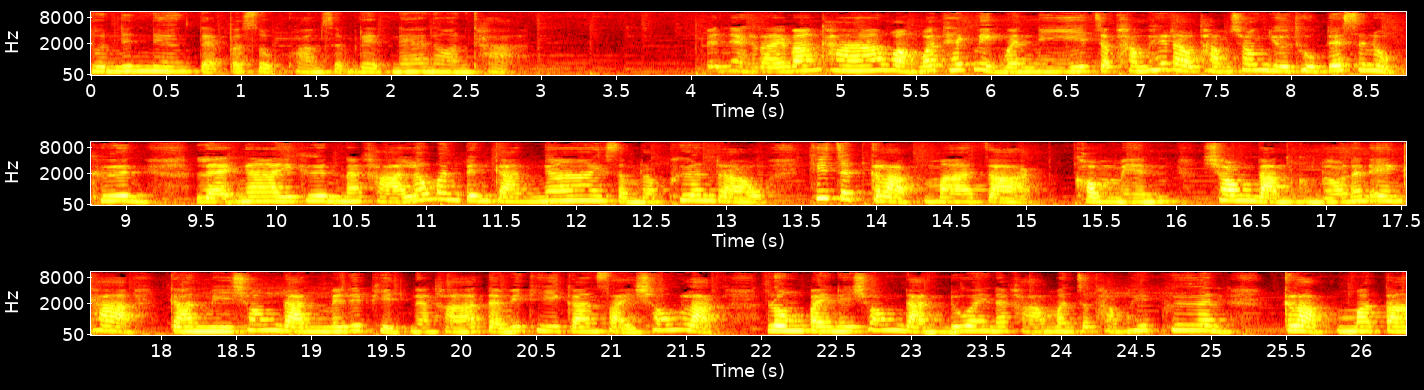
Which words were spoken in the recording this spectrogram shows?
ทนนิดนึง แต่ประสบความสำเร็จแน่นอนค่ะ เป็นอย่างไรบ้างคะ หวังว่าเทคนิควันนี้จะทำให้เราทำช่อง YouTube ได้สนุกขึ้น และง่ายขึ้นนะคะ แล้วมันเป็นการง่ายสำหรับเพื่อนเรา ที่จะกลับมาจากคอมเมนต์ช่องดันของเรานั่นเองค่ะ การมีช่องดันไม่ได้ผิดนะคะ แต่วิธีการใส่ช่องหลักลงไปในช่องดันด้วยนะคะ มันจะทำให้เพื่อน กลับมาตา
